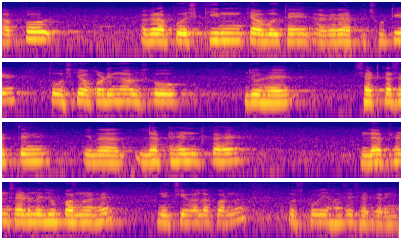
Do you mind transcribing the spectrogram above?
आपको, अगर आपको स्किन क्या बोलते हैं, अगर आपकी छोटी है तो उसके अकॉर्डिंग आप इसको जो है सेट कर सकते हैं। ये मेरा लेफ़्ट हैंड का है। लेफ़्ट हैंड साइड में जो कॉर्नर है, नीचे वाला कॉर्नर उसको यहाँ से सेट करेंगे।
